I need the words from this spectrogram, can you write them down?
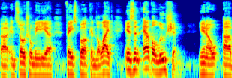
uh, in social media, Facebook, and the like, is an evolution you know uh,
